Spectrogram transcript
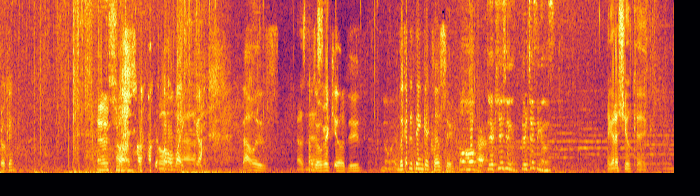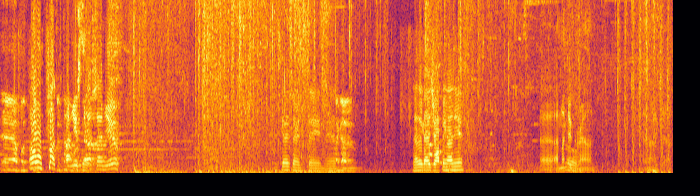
Broken? Headshot! Oh, my oh, wow. god. That was That was that was overkill, dude. No way. Look at the thing get closer. Oh, oh, they're chasing, they're chasing us. I got a shield keg. Yeah, yeah, but. Oh, fuck. they're on you. Stash, on you. These guys are insane, man. I man. got him. Another guy dropping on you? Uh, I'm underground. I don't know how to get out.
